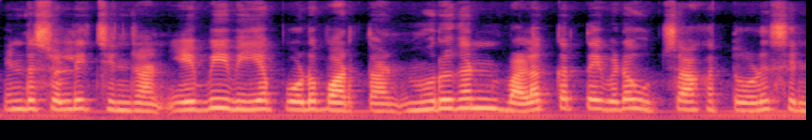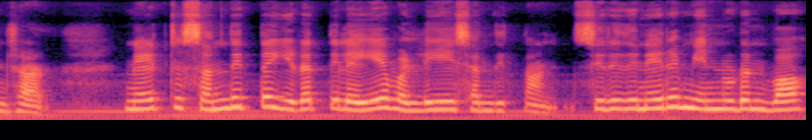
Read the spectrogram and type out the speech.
என்று சொல்லிச் சென்றான். எபி வியப்போடு பார்த்தான். முருகன் வழக்கத்தை விட உற்சாகத்தோடு சென்றான். நேற்று சந்தித்த இடத்திலேயே வள்ளியை சந்தித்தான். சிறிது நேரம் என்னுடன் வா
